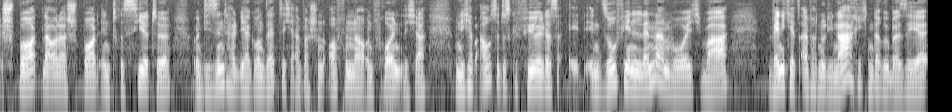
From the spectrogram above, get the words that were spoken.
Sportler oder Sportinteressierte und die sind halt ja grundsätzlich einfach schon offener und freundlicher. Und ich habe auch so das Gefühl, dass in so vielen Ländern, wo ich war, wenn ich jetzt einfach nur die Nachrichten darüber sehe,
